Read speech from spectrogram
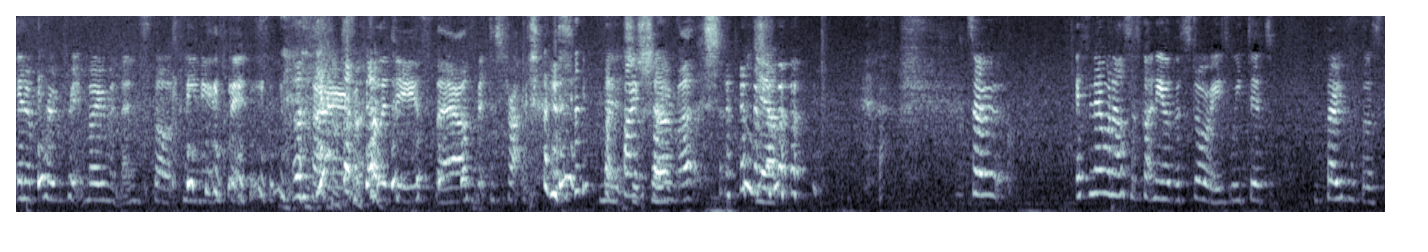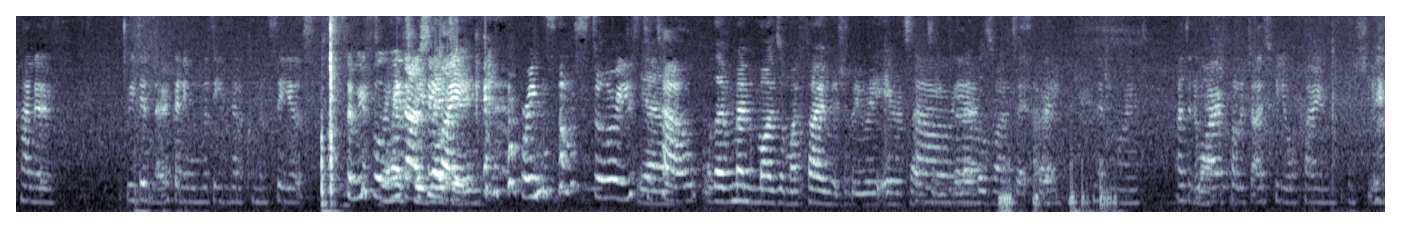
inappropriate moment then to start cleaning his bits. So apologies there, I was a bit distracted. but thanks so much. Yeah. So, if no one else has got any other stories, we did, both of us kind of, we didn't know if anyone was even going to come and see us. So we thought We to actually like bring some stories Yeah. to tell. Although remember mine's on my phone, which will be really irritating Oh, for the yeah. levels, won't it? Sorry, never mind. I don't know why I apologise for your phone issue.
